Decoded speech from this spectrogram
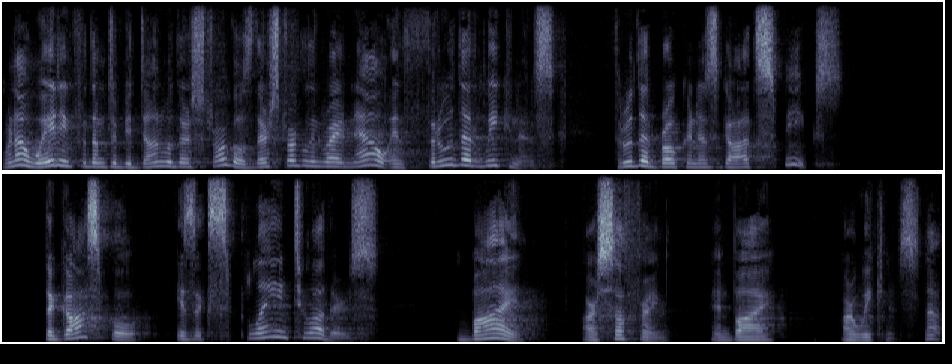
We're not waiting for them to be done with their struggles. They're struggling right now, and through that weakness, through that brokenness, God speaks. The gospel is explained to others by our suffering and by our weakness. Now,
